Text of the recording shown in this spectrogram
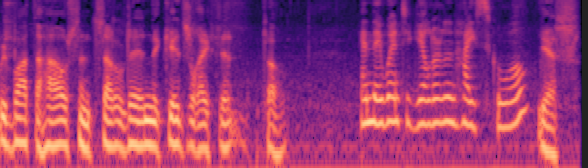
We bought the house and settled in. The kids liked it, so And they went to Guilderland High School. yes.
